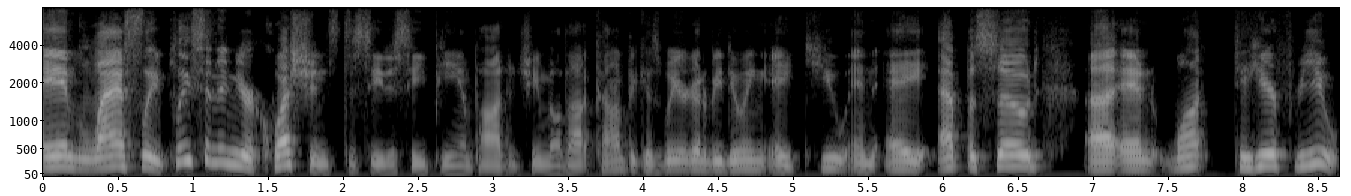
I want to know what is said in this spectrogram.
And lastly, please send in your questions to c to cpmpod at gmail.com because we are going to be doing a Q&A episode uh, and want to hear from you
